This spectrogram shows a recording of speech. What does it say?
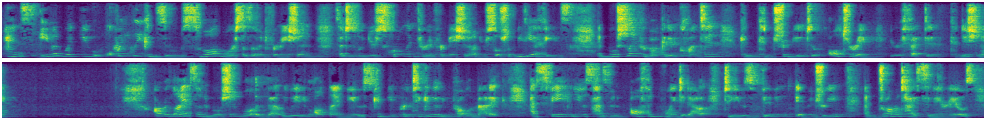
Hence, even when you quickly consume small morsels of information, such as when you're scrolling through information on your social media feeds, emotionally provocative content can contribute to altering your affective conditioning. Our reliance on emotion while evaluating online news can be particularly problematic, as fake news has been often pointed out to use vivid imagery and dramatized scenarios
